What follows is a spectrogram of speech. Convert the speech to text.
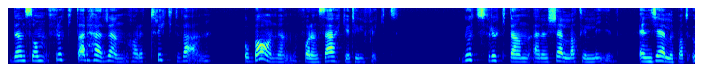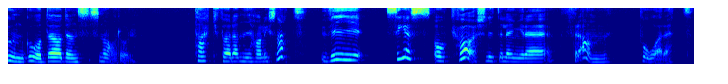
Den som fruktar Herren har ett tryggt värn och barnen får en säker tillflykt. Guds fruktan är en källa till liv, en hjälp att undgå dödens snaror. Tack för att ni har lyssnat. Vi ses och hörs lite längre fram på året.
